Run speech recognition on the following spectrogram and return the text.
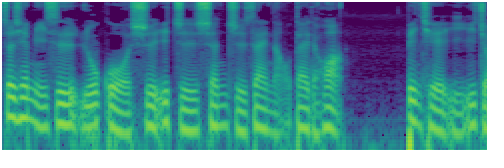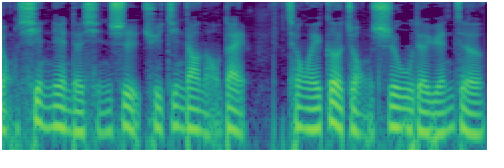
这些迷思如果是一直深植在脑袋的话，并且以一种信念的形式去进到脑袋，成为各种事物的原则，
